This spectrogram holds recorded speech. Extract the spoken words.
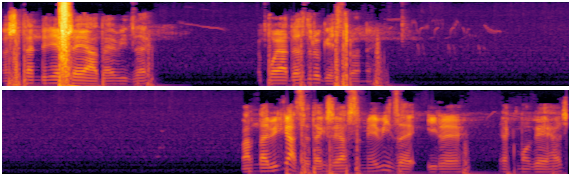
Znaczy tędy nie przejadę, widzę. Pojadę z drugiej strony. Mam nawigację, także ja w sumie widzę ile, jak mogę jechać.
